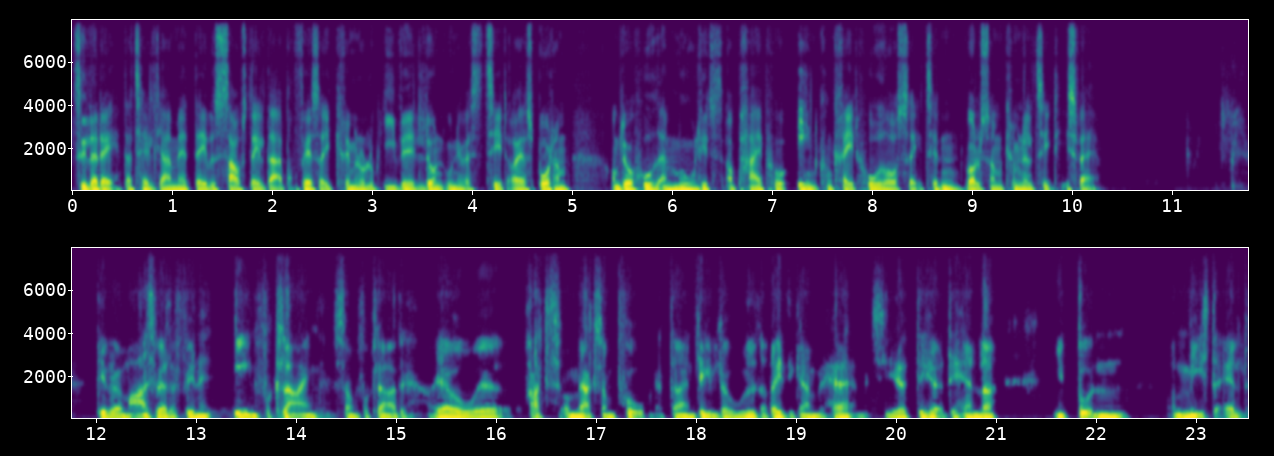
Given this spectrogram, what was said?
Tidligere i dag, der talte jeg med David Savsdal, der er professor i kriminologi ved Lund Universitet, og jeg spurgte ham, om det overhovedet er muligt at pege på en konkret hovedårsag til den voldsomme kriminalitet i Sverige. Det vil være meget svært at finde én forklaring, som forklarer det. Og jeg er jo øh, ret opmærksom på, at der er en del derude, der rigtig gerne vil have, at man siger, at det her det handler i bunden og mest af alt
